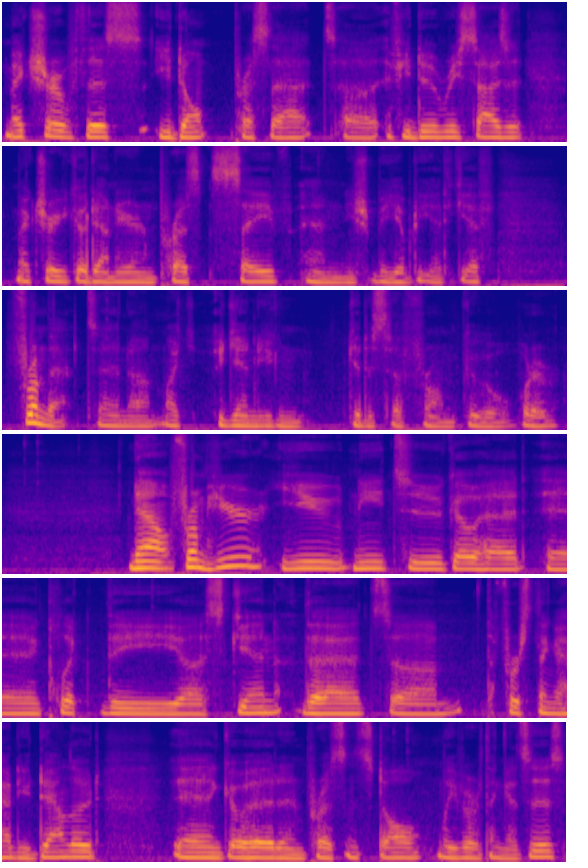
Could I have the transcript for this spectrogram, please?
make sure with this you don't press that. Uh, if you do resize it make sure you go down here and press save and you should be able to get a GIF from that. And um, like again you can get this stuff from Google whatever. Now from here you need to go ahead and click the uh, skin that um, the first thing I had you download and go ahead and press install leave everything as is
